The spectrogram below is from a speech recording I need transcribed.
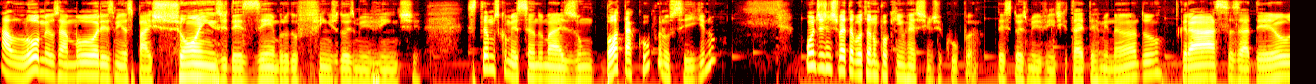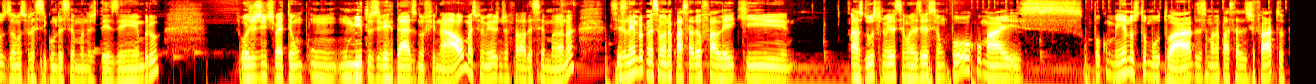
Alô, meus amores, minhas paixões de dezembro do fim de 2020. Estamos começando mais um Bota a Culpa no Signo, onde a gente vai estar botando um pouquinho o restinho de culpa desse 2020 que está aí terminando. Graças a Deus, vamos para a segunda semana de dezembro. Hoje a gente vai ter um, um, um, mitos e verdades no final, mas primeiro a gente vai falar da semana. Vocês lembram que na semana passada eu falei que as duas primeiras semanas iam ser um pouco mais um pouco menos tumultuadas. A semana passada, de fato,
